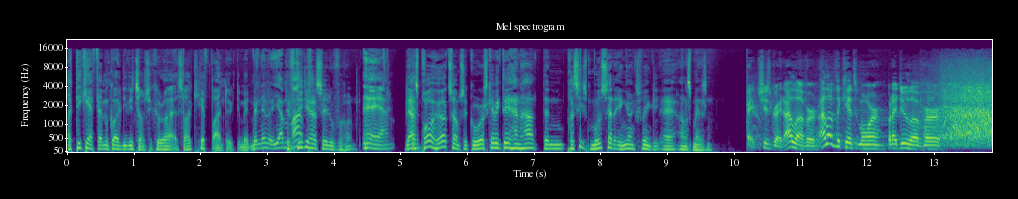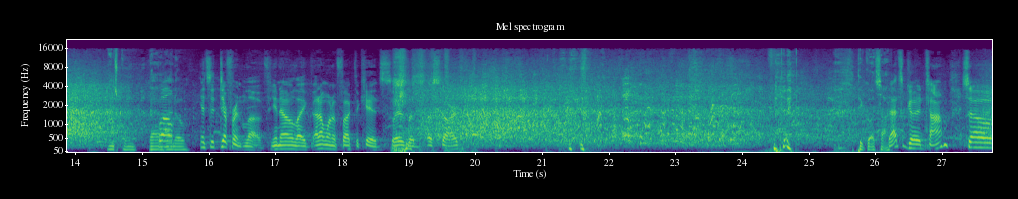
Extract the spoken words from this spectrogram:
og det kan jeg fandme godt lide ved Tom Segura. Altså, hold kæft, bare en dygtig mand. Men øh, jeg er Det er meget... fordi, de har set Uffe Holm. Ja, ja. Lad os prøve at høre Tom Segura. Skal vi ikke det? Han har den præcis modsatte indgangsvinkel af Anders Madsen. Great. She's great. I love her. I love the kids more, but I do love her. Hans kone. Ja, I Well, know. it's a different love, you know. Like I don't want to fuck the kids. So there's a, a start. Det er godt sagt. That's good, Tom. So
